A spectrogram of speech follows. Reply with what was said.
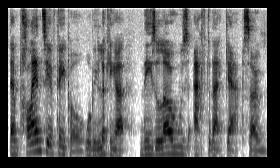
then plenty of people will be looking at these lows after that gap. So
